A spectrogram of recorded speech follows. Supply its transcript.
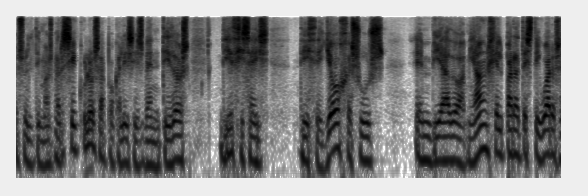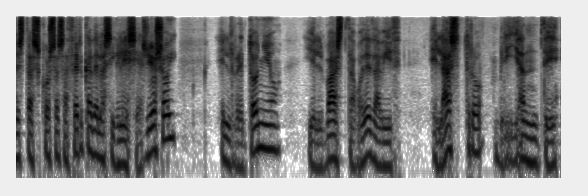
los últimos versículos, Apocalipsis 22, 16, dice, yo Jesús he enviado a mi ángel para testiguaros estas cosas acerca de las iglesias. Yo soy el retoño y el vástago de David, el astro brillante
